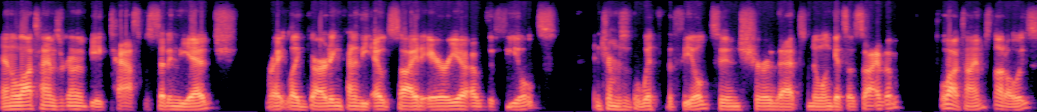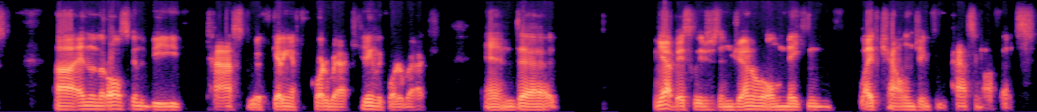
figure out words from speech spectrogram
and a lot of times they're going to be tasked with setting the edge, right? Like guarding kind of the outside area of the fields in terms of the width of the field to ensure that no one gets outside them. A lot of times, not always. Uh, and then they're also going to be tasked with getting after the quarterback, hitting the quarterback, and uh, yeah, basically just in general making life challenging for the passing offense.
